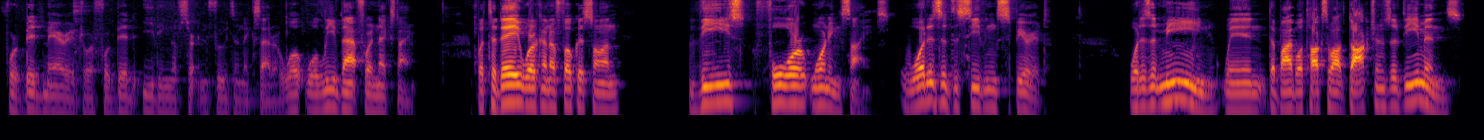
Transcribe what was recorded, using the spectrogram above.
forbid marriage or forbid eating of certain foods and etc. We'll, we'll leave that for next time. But today we're going to focus on these four warning signs. What is a deceiving spirit? What does it mean when the Bible talks about doctrines of demons?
